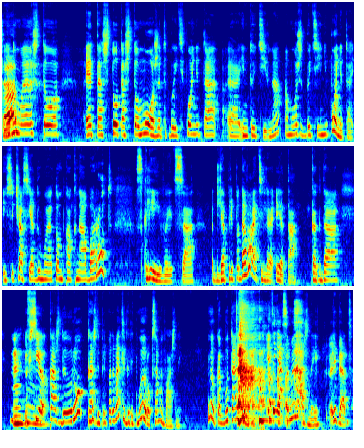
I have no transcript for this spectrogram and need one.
да? Я думаю, что это что-то, что может быть понято э, интуитивно, а может быть и не понято. И сейчас я думаю о том, как наоборот склеивается для преподавателя это, когда Мгм. все, каждый урок, каждый преподаватель говорит, мой урок самый важный. Ну, как будто один. Это я самый важный. Ребят,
